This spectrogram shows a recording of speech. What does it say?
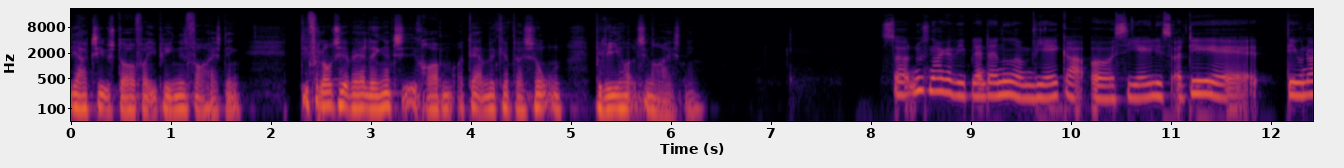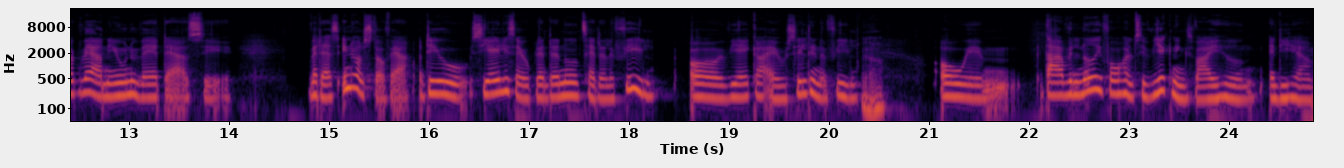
de aktive stoffer i penisforrejsning, de får lov til at være længere tid i kroppen, og dermed kan personen vedligeholde sin rejsning. Så nu snakker vi blandt andet om Viagra og Cialis, og det, det er jo nok værd at nævne, hvad deres, hvad deres indholdsstof er. Og det er jo, Cialis er jo blandt andet tadalafil, og Viagra er jo sildenafil. Ja. Og øhm, der er vel noget i forhold til virkningsvarigheden af de her.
